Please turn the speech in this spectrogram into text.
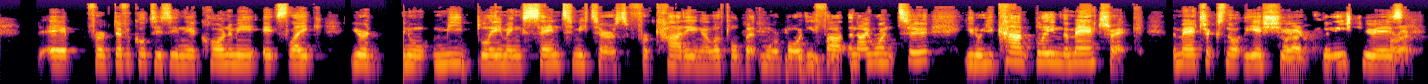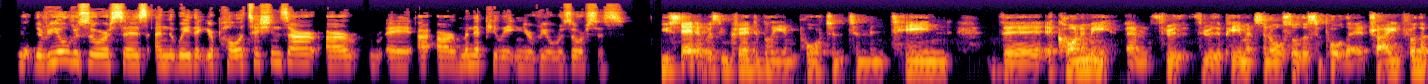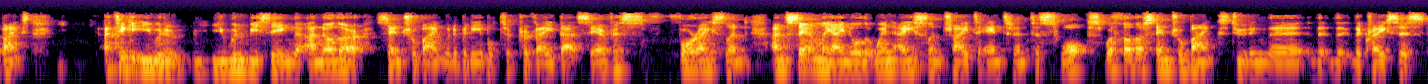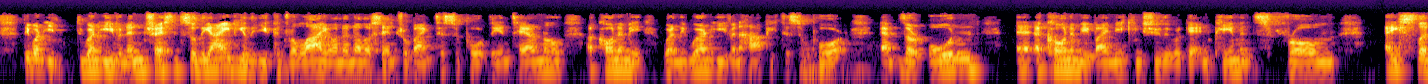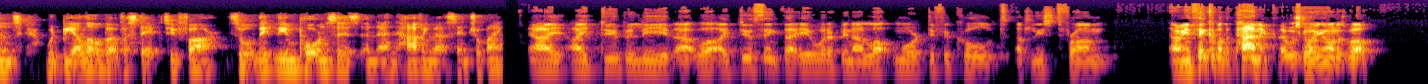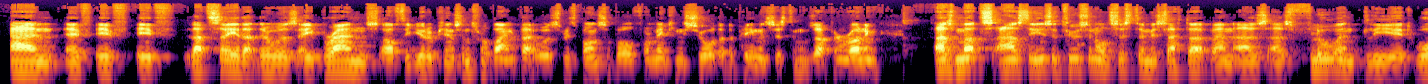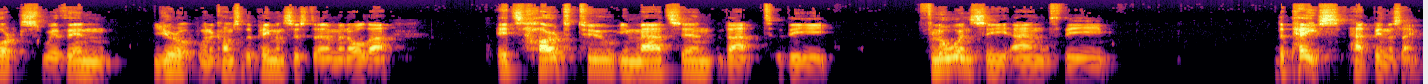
uh, for difficulties in the economy. It's like you're, you know, me blaming centimeters for carrying a little bit more body fat than I want to. You know, you can't blame the metric. The metric's not the issue. Correct. The issue is the, the, real resources and the way that your politicians are are uh, are manipulating your real resources. You said it was incredibly important to maintain the economy um, through through the payments and also the support that it tried for the banks. I take it you would have you wouldn't be saying that another central bank would have been able to provide that service for Iceland. And certainly, I know that when Iceland tried to enter into swaps with other central banks during the the, the, the crisis, they weren't they weren't even interested. So the idea that you could rely on another central bank to support the internal economy when they weren't even happy to support um, their own economy by making sure they were getting payments from Iceland would be a little bit of a step too far. So the, the importance is in, in having that central bank. I, I do believe, uh, well, I do think that it would have been a lot more difficult, at least from, I mean, think about the panic that was going on as well. And if, if, if let's say that there was a branch of the European Central Bank that was responsible for making sure that the payment system was up and running, as much as the institutional system is set up and as as fluently it works within Europe when it comes to the payment system and all that, it's hard to imagine that the fluency and the the pace had been the same.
